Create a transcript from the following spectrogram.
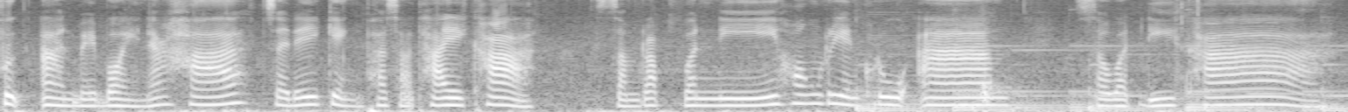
ฝึกอ่านบ่อยๆนะคะ จะได้เก่งภาษาไทยค่ะสำหรับวันนี้ห้องเรียนครูอาร์ม สวัสดีค่ะ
